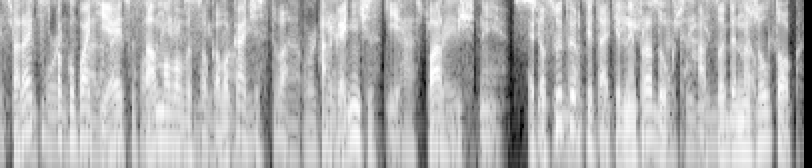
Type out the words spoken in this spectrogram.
Старайтесь покупать яйца самого высокого качества, органические, пастбищные. Это супер питательный продукт, особенно желток.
